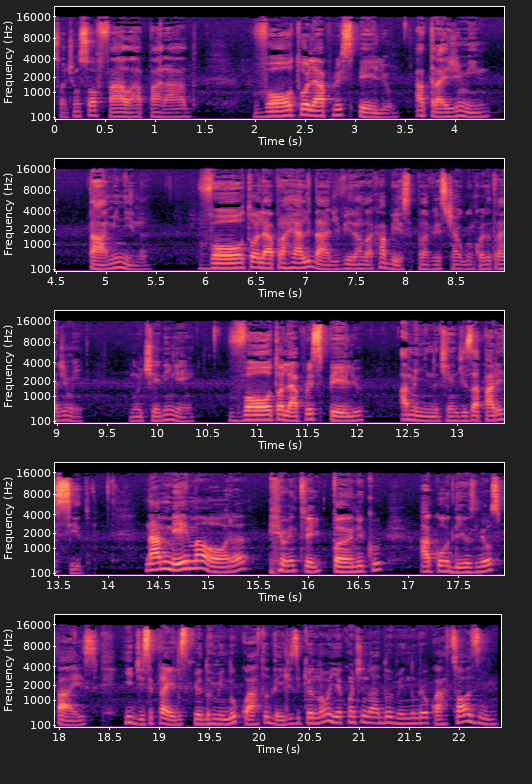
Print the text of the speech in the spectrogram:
só tinha um sofá lá parado. Volto a olhar pro espelho. Atrás de mim tá a menina. Volto a olhar para a realidade, virando a cabeça para ver se tinha alguma coisa atrás de mim. Não tinha ninguém. Volto a olhar pro espelho, a menina tinha desaparecido. Na mesma hora, eu entrei em pânico, acordei os meus pais e disse para eles que eu ia dormir no quarto deles e que eu não ia continuar dormindo no meu quarto sozinho.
